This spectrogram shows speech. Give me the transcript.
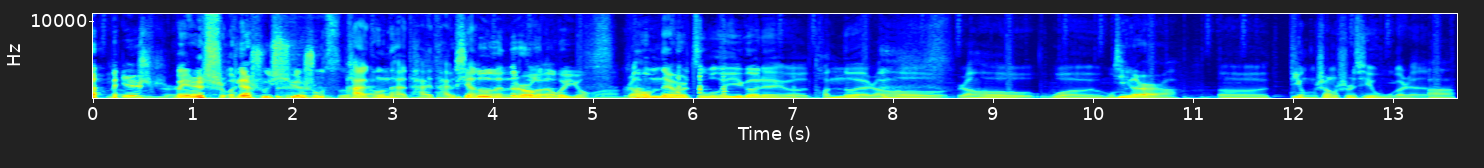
没人使，没人使应该属于学术词，太可能太太太写论文的时候可能会用啊。然后我们那会儿组了一个这个团队，然后然后我我们几个人啊？呃，鼎盛时期五个人，啊，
